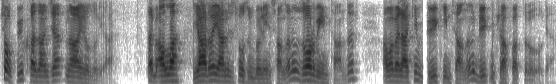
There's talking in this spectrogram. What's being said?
çok büyük kazanca nail olur yani. Tabi Allah yar ve yardımcısı olsun böyle insanların zor bir imtihandır. Ama ve lakin büyük imtihanların büyük mükafatları olur yani.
